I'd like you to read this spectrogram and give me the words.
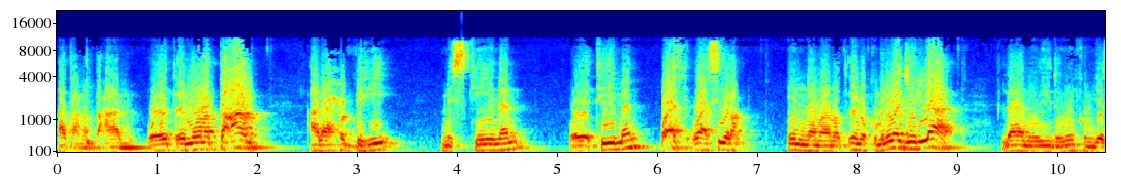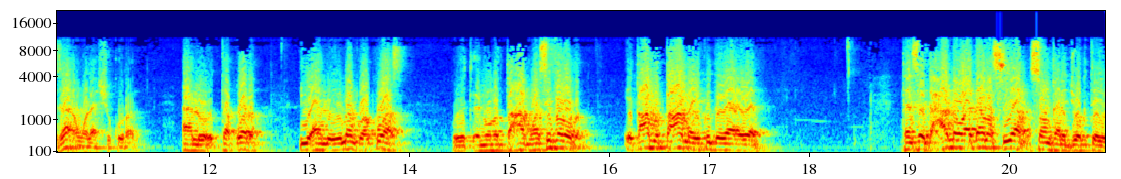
acama acaam wayucimuuna acaam calaa xubihi miskiina wayatiima wa asiira inama nucimukum liwajhi illah laa nuriidu minkum jazaan walaa shukuran ahlu taqwada iyo ahlu iimaanku waa kuwaas wayucimuuna acaam waa sifadooda icaamu acaam ay ku dadaalayaan tan saddexaadna waa adaama siyaam soonkana joogtay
